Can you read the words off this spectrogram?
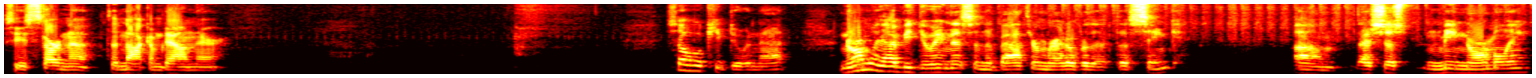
See, it's starting to, to knock them down there. So we'll keep doing that. Normally I'd be doing this in the bathroom right over the, the sink. Um, that's just me normally.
